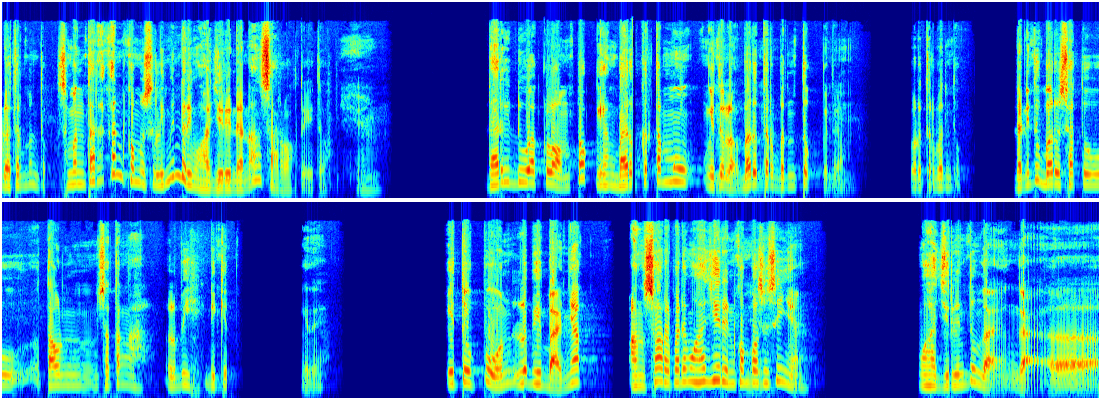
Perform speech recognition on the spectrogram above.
udah terbentuk. Sementara kan kaum muslimin dari muhajirin dan ansar waktu itu. Yeah. dari dua kelompok yang baru ketemu gitu loh baru terbentuk gitu. Baru terbentuk dan itu baru satu tahun setengah lebih dikit gitu ya itu pun lebih banyak ansar daripada muhajirin komposisinya muhajirin itu nggak nggak uh,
